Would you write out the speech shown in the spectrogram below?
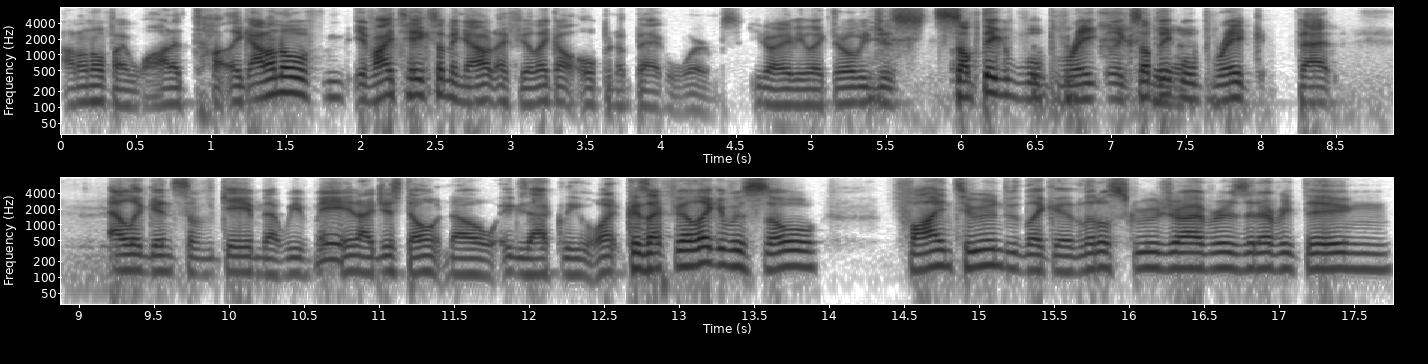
I don't know if I want to like I don't know if if I take something out, I feel like I'll open a bag of worms. You know what I mean? Like there'll be just something will break. Like something Yeah. will break that elegance of game that we've made. I just don't know exactly what because I feel like it was so fine tuned with like a little screwdrivers and everything.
